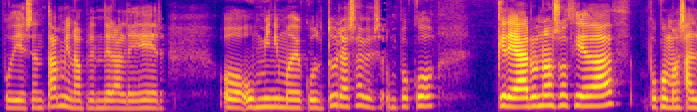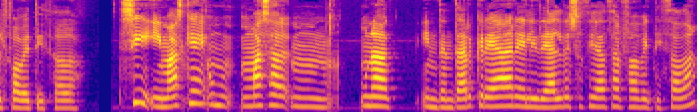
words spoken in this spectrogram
pudiesen también aprender a leer o un mínimo de cultura, ¿sabes? Un poco crear una sociedad un poco más alfabetizada. Sí, y más que más mm, una intentar crear el ideal de sociedad alfabetizada,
